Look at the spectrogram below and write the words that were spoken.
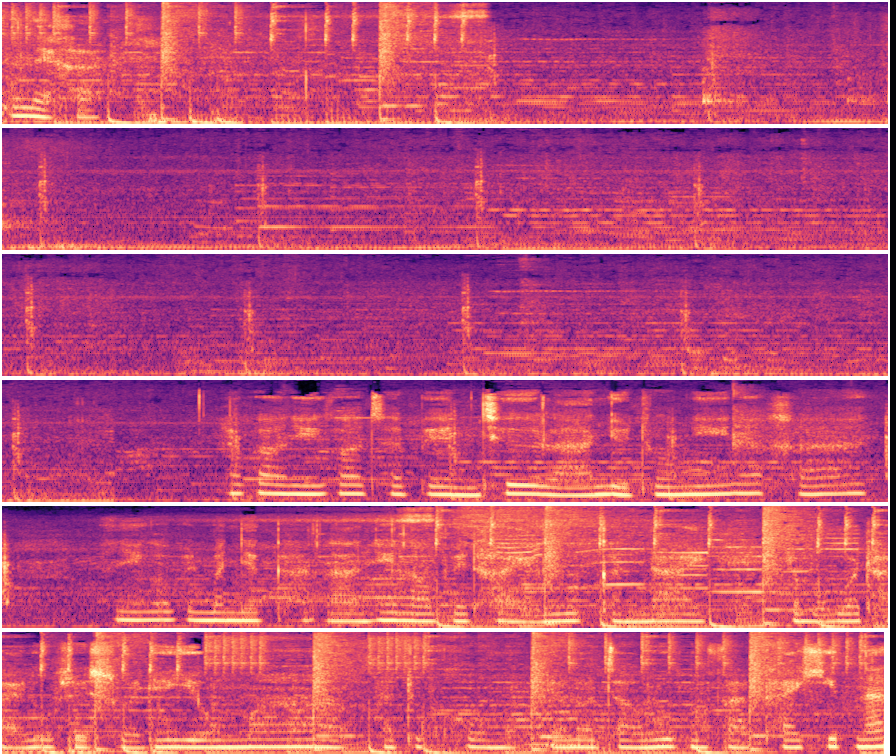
นั่นแหละค่ะ แล้วก็อันนี้ก็จะเป็นชื่อร้านอยู่ตรงนี้นะคะ อันนี้ก็เป็นบรรยากาศร้านที่เราไปถ่ายรูปกันได้จะบอกว่าถ่ายรูปสวยๆได้เยอะมากนะทุกคน เดี๋ยวเราจะเอารูปมาฝากท้ายคลิปนะ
